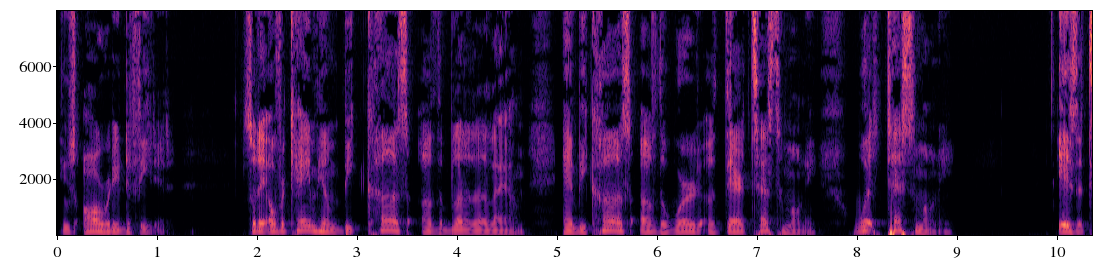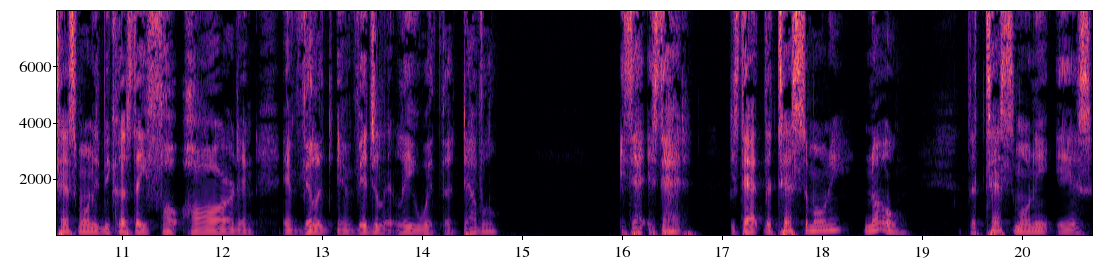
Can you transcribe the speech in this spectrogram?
He was already defeated. So they overcame him because of the blood of the lamb and because of the word of their testimony. What testimony? Is the testimony because they fought hard and, and, and vigilantly with the devil? Is that, is that, is that the testimony? No. The testimony is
